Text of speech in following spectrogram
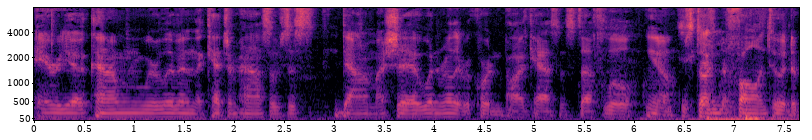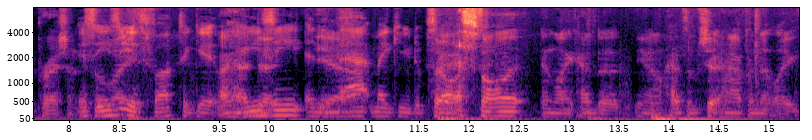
area kind of when we were living in the Ketchum house. I was just down on my shit. I wasn't really recording podcasts and stuff. A little, you know, Just starting to fall into a depression. It's So, easy like, as fuck to get I had to- lazy, and then yeah. that make you depressed. So I saw it and like had to, you know, had some shit happen that like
